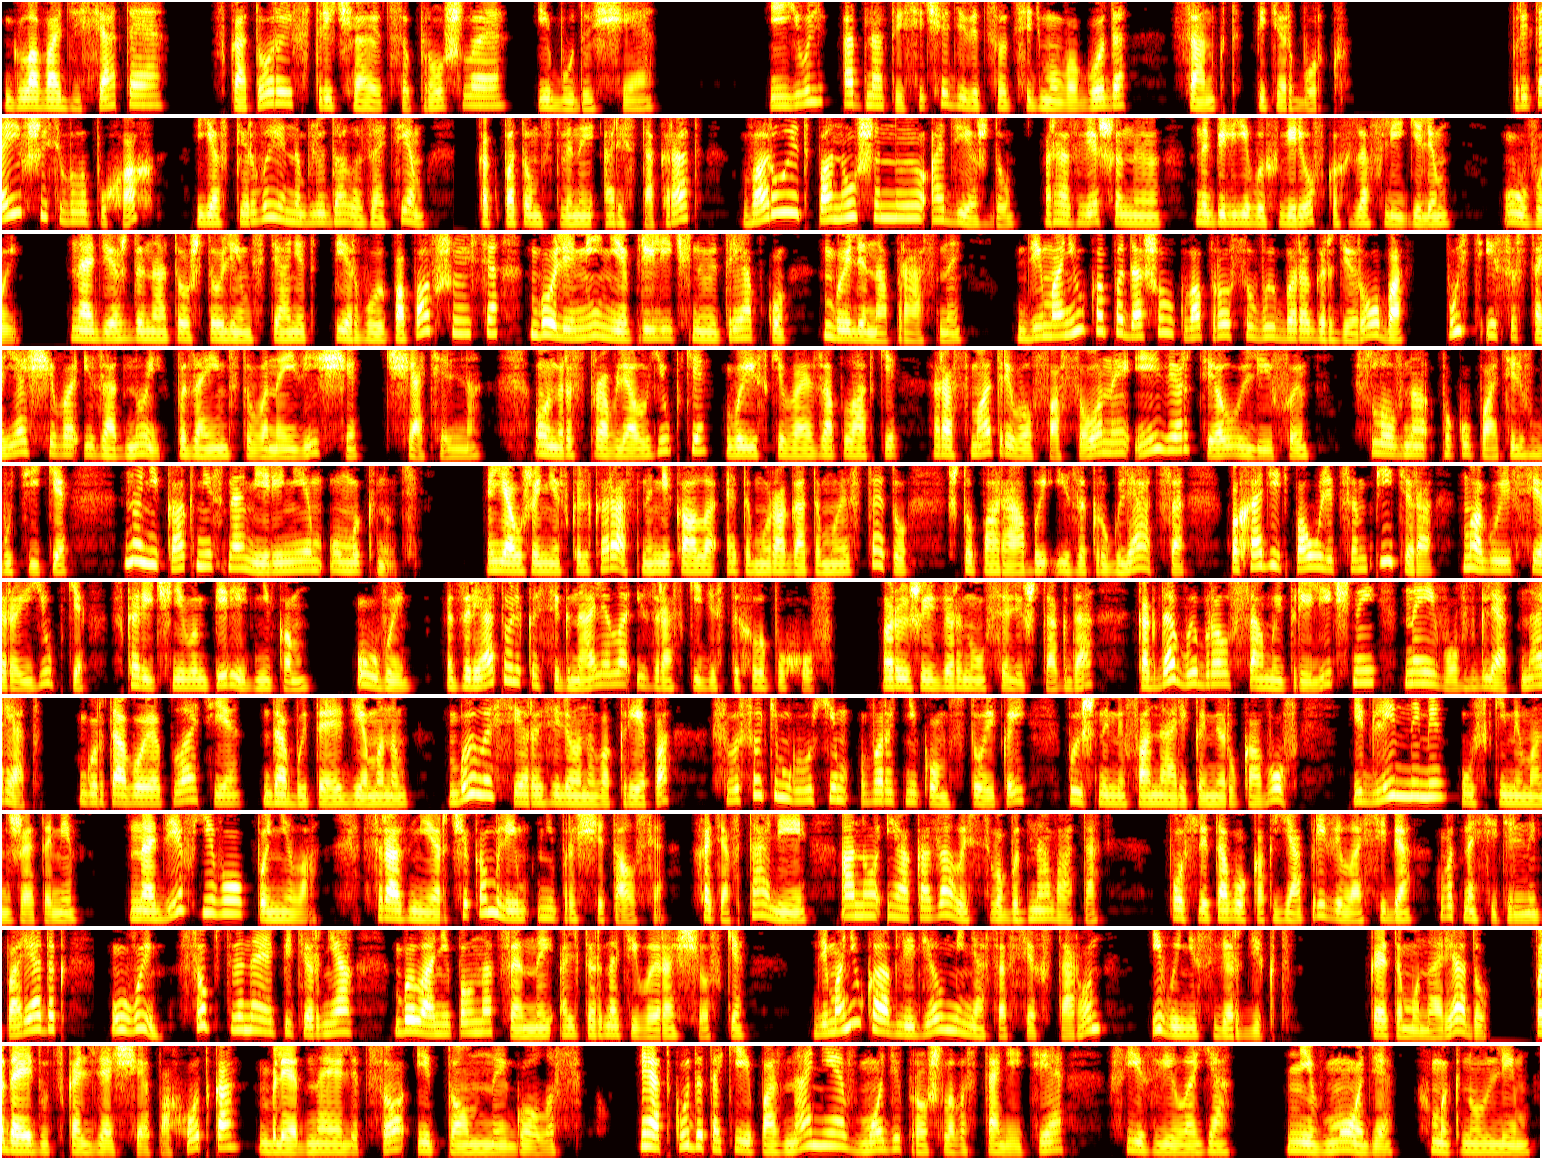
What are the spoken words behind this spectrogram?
Глава десятая, в которой встречаются прошлое и будущее. Июль 1907 года, Санкт-Петербург. Притаившись в лопухах, я впервые наблюдала за тем, как потомственный аристократ ворует поношенную одежду, развешанную на бельевых веревках за флигелем. Увы, надежды на то, что Лим стянет первую попавшуюся, более-менее приличную тряпку, были напрасны. Диманюка подошел к вопросу выбора гардероба, пусть и состоящего из одной позаимствованной вещи, тщательно. Он расправлял юбки, выискивая заплатки, рассматривал фасоны и вертел лифы, словно покупатель в бутике, но никак не с намерением умыкнуть. Я уже несколько раз намекала этому рогатому эстету, что пора бы и закругляться, походить по улицам Питера могу и в серой юбке с коричневым передником. Увы, зря только сигналила из раскидистых лопухов. Рыжий вернулся лишь тогда, когда выбрал самый приличный, на его взгляд, наряд. Гуртовое платье, добытое демоном, было серо-зеленого крепа, с высоким глухим воротником-стойкой, пышными фонариками рукавов и длинными узкими манжетами. Надев его, поняла. С размерчиком Лим не просчитался, хотя в талии оно и оказалось свободновато. После того, как я привела себя в относительный порядок, увы, собственная пятерня была неполноценной альтернативой расческе. Демонюка оглядел меня со всех сторон и вынес вердикт. К этому наряду подойдут скользящая походка, бледное лицо и томный голос. И откуда такие познания в моде прошлого столетия?» — съязвила я. «Не в моде», — хмыкнул Лим.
